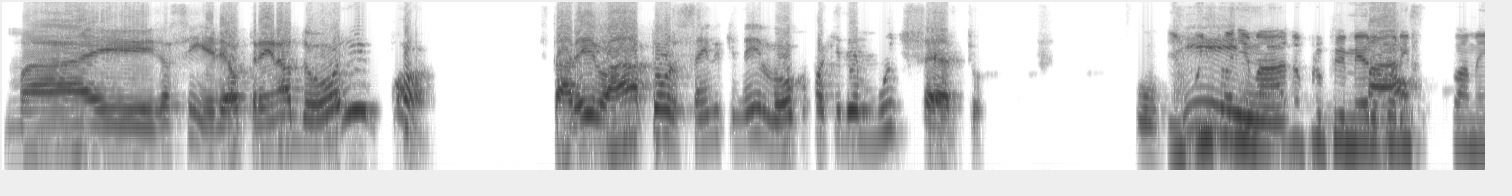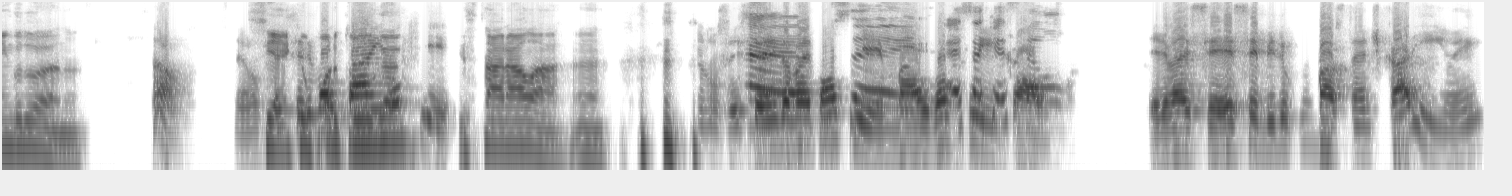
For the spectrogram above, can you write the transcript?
Mas, assim, ele é o treinador e, pô, estarei lá torcendo que nem louco para que dê muito certo. O e muito animado para o primeiro Mas... Corinthians Flamengo do ano. Não se sei é se que o Portuga estará lá. É. Eu não sei se é, ainda vai estar aqui, mas assim, Essa questão... cara, ele vai ser recebido com bastante carinho, hein?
